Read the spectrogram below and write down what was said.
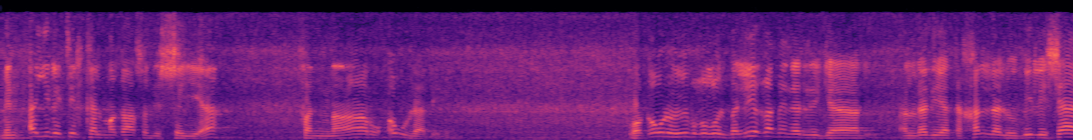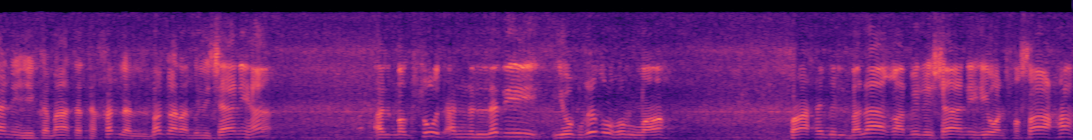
من أجل تلك المقاصد السيئة فالنار أولى بهم. وقوله يبغض البليغ من الرجال الذي يتخلل بلسانه كما تتخلل البقرة بلسانها المقصود أن الذي يبغضه الله صاحب البلاغة بلسانه والفصاحة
